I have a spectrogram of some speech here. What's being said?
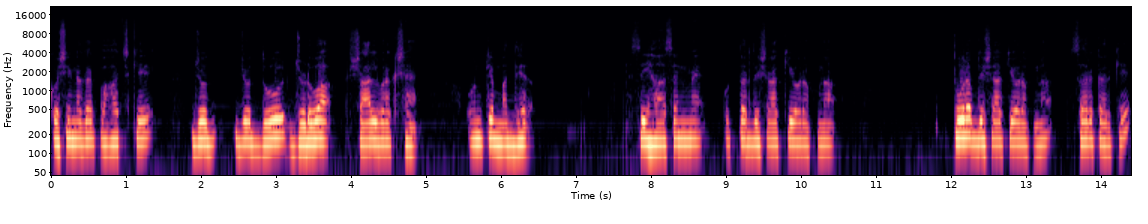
कुशीनगर पहुँच के जो जो दो जुड़वा शाल वृक्ष हैं। उनके मध्य सिंहासन में उत्तर दिशा की ओर अपना, पूरब दिशा की ओर अपना सर करके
